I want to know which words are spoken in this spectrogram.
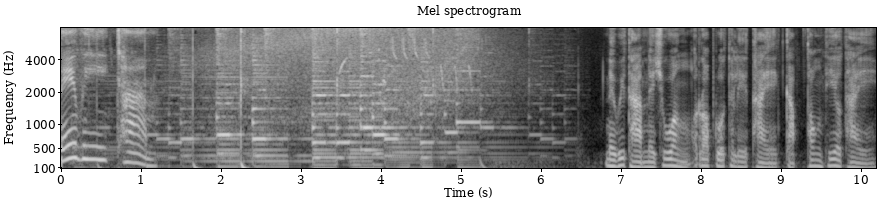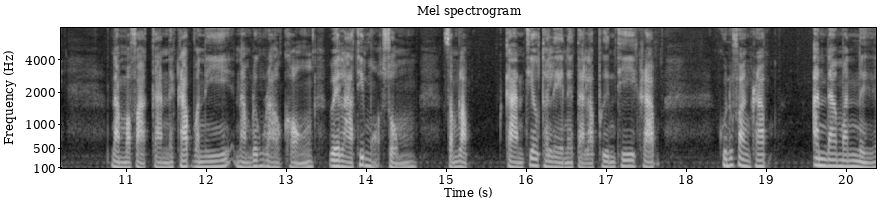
Navy Time ในวิถามในช่วงรอบรั้วทะเลไทยกับท่องเที่ยวไทยนำมาฝากกันนะครับ วันนี้นำเรื่องราวของเวลาที่เหมาะสมสำหรับการเที่ยวทะเลในแต่ละพื้นที่ครับ คุณผู้ฟังครับ อันดามันเหนือ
